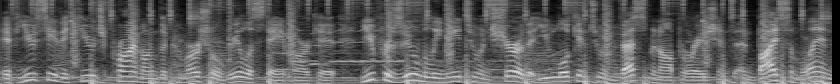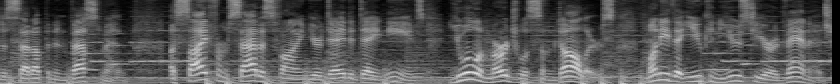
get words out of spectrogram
if you see the huge prime on the commercial real estate market, you presumably need to ensure that you look into investment operations and buy some land to set up an investment. Aside from satisfying your day-to-day needs, you will emerge with some dollars, money that you can use to your advantage.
